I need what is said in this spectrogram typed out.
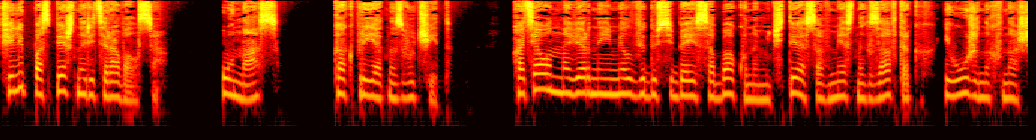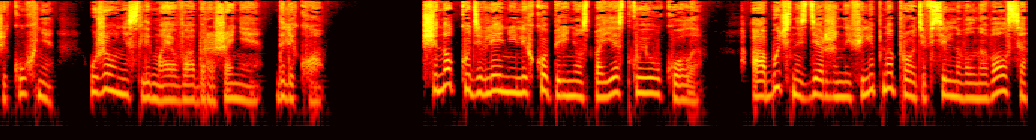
Филипп поспешно ретировался. «У нас?» Как приятно звучит. Хотя он, наверное, имел в виду себя и собаку, но мечты о совместных завтраках и ужинах в нашей кухне уже унесли мое воображение далеко. Щенок, к удивлению, легко перенес поездку и уколы. А обычно сдержанный Филипп, напротив, сильно волновался,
